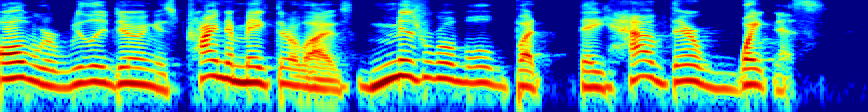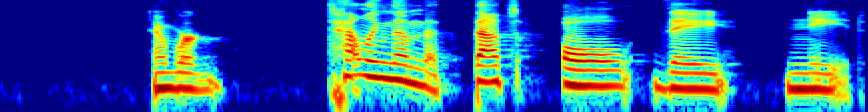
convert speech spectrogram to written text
all we're really doing is trying to make their lives miserable, but they have their whiteness. And we're telling them that that's all they need.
